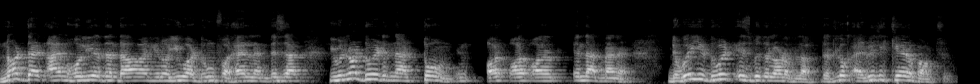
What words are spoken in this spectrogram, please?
Not that I'm holier than thou and you know you are doomed for hell and this, that. You will not do it in that tone in, or, or, or in that manner. The way you do it is with a lot of love. That look, I really care about you.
